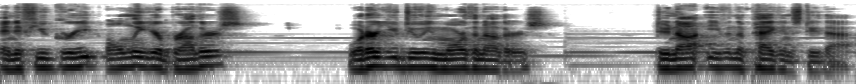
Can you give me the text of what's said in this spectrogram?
And if you greet only your brothers, what are you doing more than others? Do not even the pagans do that?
